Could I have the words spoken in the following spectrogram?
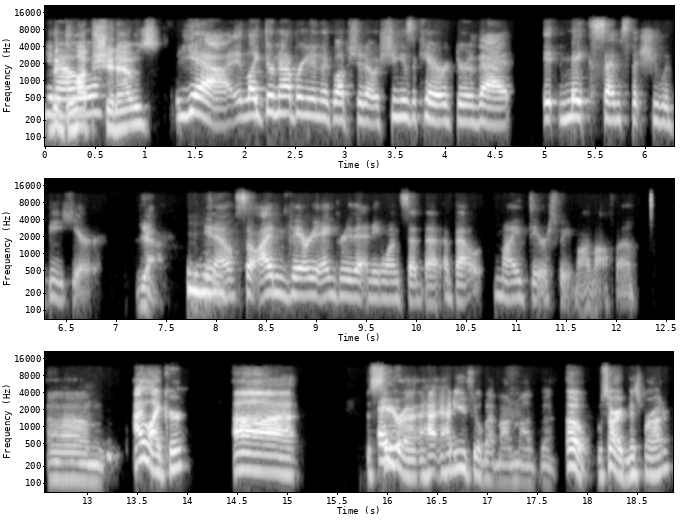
You the know? glup shittos. Yeah, it- like they're not bringing in a Glup She is a character that it makes sense that she would be here. Yeah, Mhm. You know, so I'm very angry that anyone said that about my dear sweet Mon Mothma. um, I like her. Uh, Sarah, how, how do you feel about Mon Mothma? Oh, sorry, Miss Marauder.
